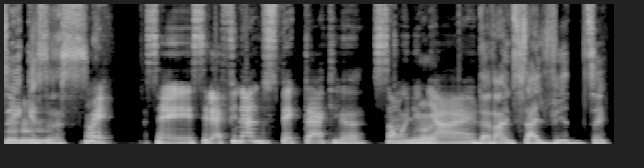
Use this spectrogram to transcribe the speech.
Tu sais, que ça se- Oui. C'est c'est la finale du spectacle, là. son et lumière. devant une salle vide, tu sais.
